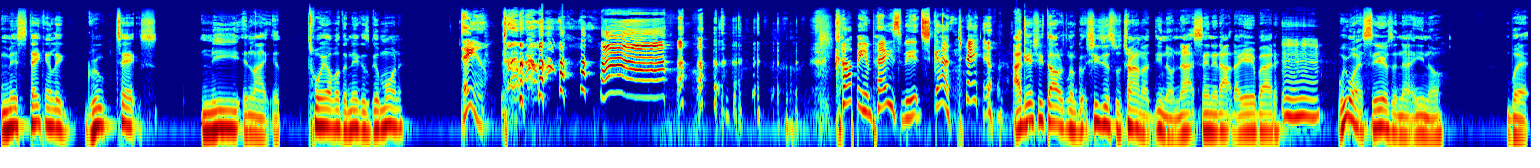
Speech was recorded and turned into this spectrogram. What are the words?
mistakenly group text me and like twelve other niggas good morning. Damn. Copy and paste, bitch. God damn. I guess she thought it was gonna go. She just was trying to, you know, not send it out to everybody. Mm-hmm. We weren't serious or nothing, you know. But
